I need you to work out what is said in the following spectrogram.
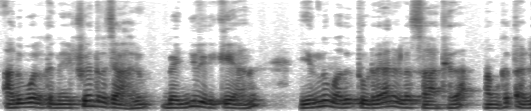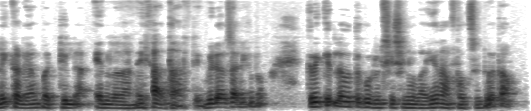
അതുപോലെ തന്നെ യശ്വേന്ദ്ര ചാഹലും ബെഞ്ചിലിരിക്കുകയാണ് ഇന്നും അത് തുടരാനുള്ള സാധ്യത നമുക്ക് തള്ളിക്കളയാൻ പറ്റില്ല എന്നുള്ളതാണ് യാഥാർത്ഥ്യം. വീഡിയോ അവസാനിക്കുന്നു. ക്രിക്കറ്റ് ലോകത്തെ കൂടുതൽ വിശേഷങ്ങളുമായി റാഫ്റ്റോക്സ് എത്താം.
